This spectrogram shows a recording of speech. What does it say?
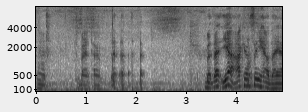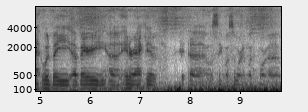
Hmm, it's a bad time. But that, yeah, I can see how that would be a very uh, interactive. Uh, let's see, what's the word I'm looking for? Um,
